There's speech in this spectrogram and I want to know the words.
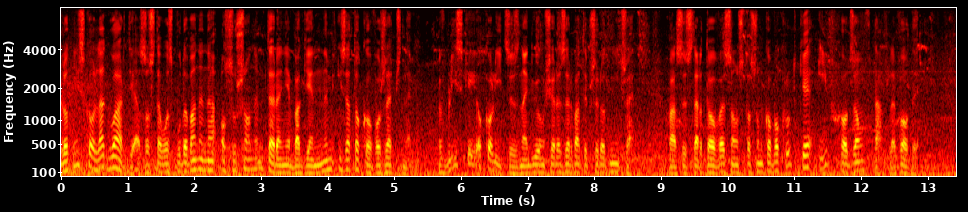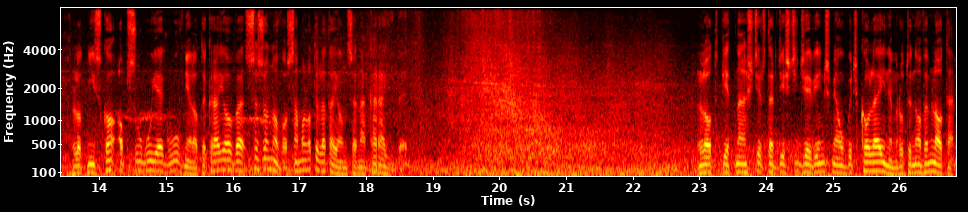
Lotnisko LaGuardia zostało zbudowane na osuszonym terenie bagiennym i zatokowo-rzecznym. W bliskiej okolicy znajdują się rezerwaty przyrodnicze. Pasy startowe są stosunkowo krótkie i wchodzą w tafle wody. Lotnisko obsługuje głównie loty krajowe, sezonowo samoloty latające na Karaiby. Lot 1549 miał być kolejnym rutynowym lotem,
